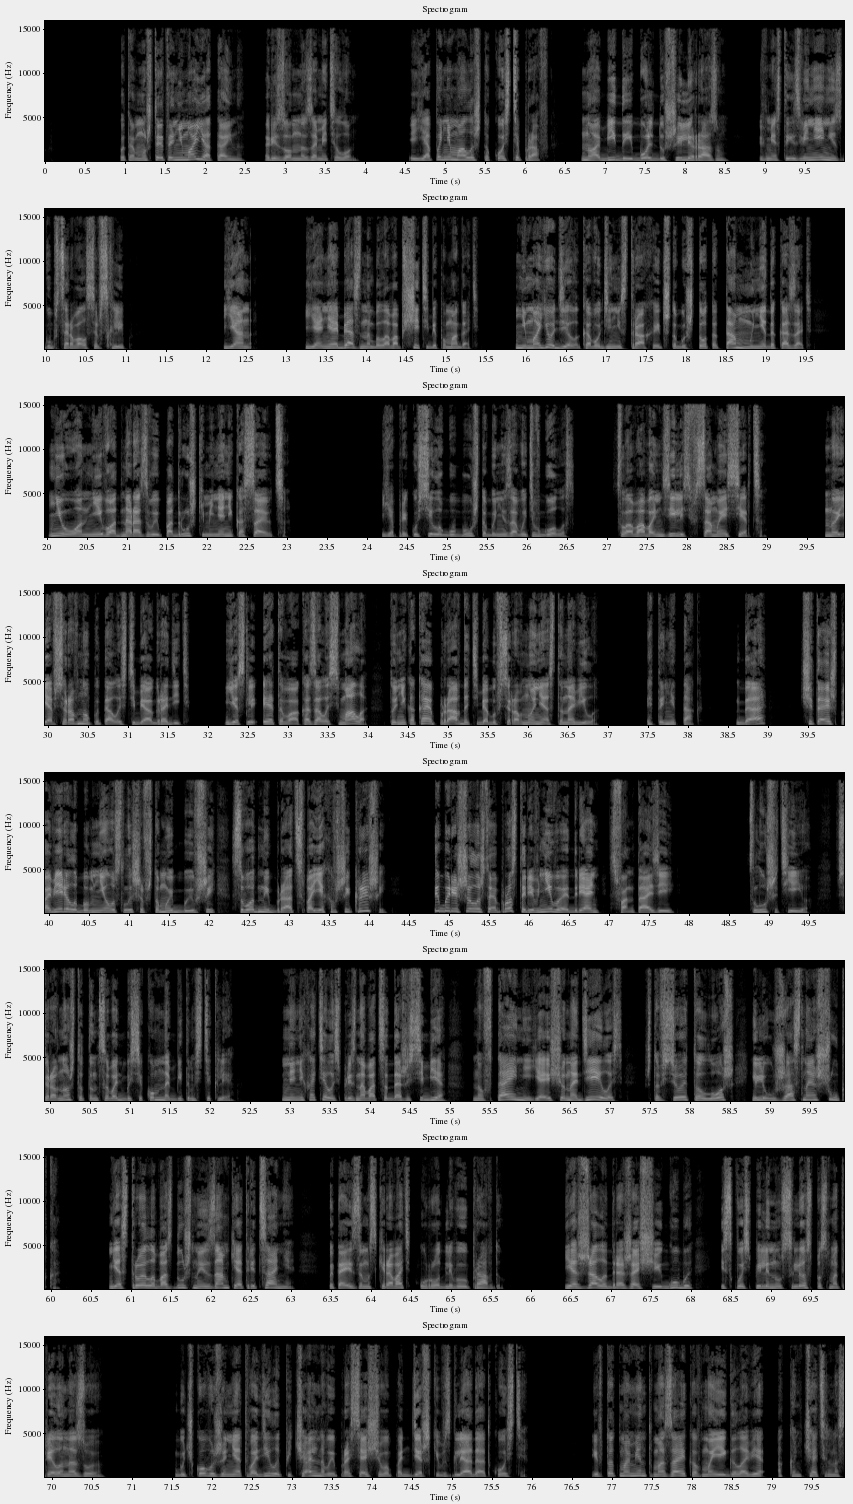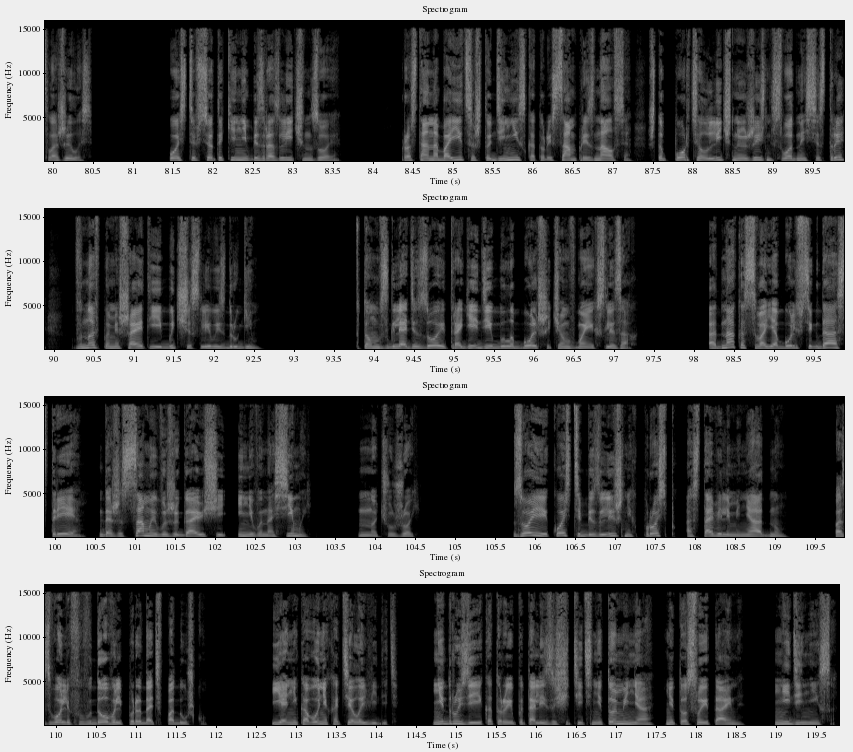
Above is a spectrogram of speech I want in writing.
«Потому что это не моя тайна», — резонно заметил он. И я понимала, что Костя прав, но обиды и боль душили разум. Вместо извинений с губ сорвался всхлип. «Яна, я не обязана была вообще тебе помогать. Не мое дело, кого Денис трахает, чтобы что-то там мне доказать. Ни он, ни его одноразовые подружки меня не касаются». Я прикусила губу, чтобы не завыть в голос. Слова вонзились в самое сердце. Но я все равно пыталась тебя оградить. Если этого оказалось мало, то никакая правда тебя бы все равно не остановила. Это не так. «Да? Считаешь, поверила бы мне, услышав, что мой бывший сводный брат с поехавшей крышей? Ты бы решила, что я просто ревнивая дрянь с фантазией». Слушать ее — все равно, что танцевать босиком на битом стекле. Мне не хотелось признаваться даже себе, но втайне я еще надеялась, что все это ложь или ужасная шутка. Я строила воздушные замки отрицания, пытаясь замаскировать уродливую правду. Я сжала дрожащие губы и сквозь пелену слез посмотрела на Зою. Бучкова же не отводила печального и просящего поддержки взгляда от Кости. И в тот момент мозаика в моей голове окончательно сложилась. Костя все таки не безразличен Зое. Просто она боится, что Денис, который сам признался, что портил личную жизнь сводной сестры, вновь помешает ей быть счастливой с другим. В том взгляде Зои трагедии было больше, чем в моих слезах. Однако своя боль всегда острее, даже самый выжигающий и невыносимый, но чужой. Зоя и Костя без лишних просьб оставили меня одну, позволив вдоволь продать в подушку. Я никого не хотела видеть. Ни друзей, которые пытались защитить не то меня, не то свои тайны, ни Дениса.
